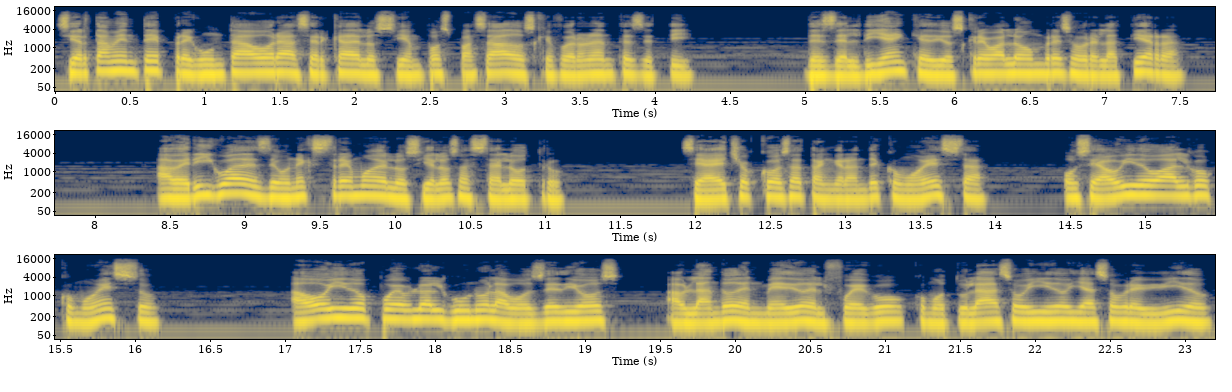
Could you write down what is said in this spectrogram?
Ciertamente pregunta ahora acerca de los tiempos pasados que fueron antes de ti, desde el día en que Dios creó al hombre sobre la tierra. Averigua desde un extremo de los cielos hasta el otro. ¿Se ha hecho cosa tan grande como esta? ¿O se ha oído algo como esto? ¿Ha oído pueblo alguno la voz de Dios hablando de en medio del fuego como tú la has oído y has sobrevivido?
